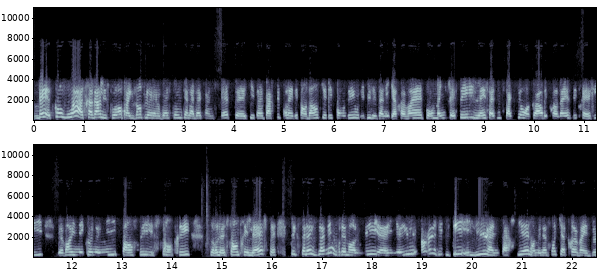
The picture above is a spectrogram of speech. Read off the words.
Ben, ce qu'on voit à travers l'histoire, par exemple, le Western Canada Concept, euh, qui est un parti pour l'indépendance qui a été fondé au début des années 80 pour manifester l'insatisfaction encore des provinces des prairies devant une économie pensée et centrée sur le centre et l'est, c'est que ça n'a jamais vraiment été. euh, il y a eu un député élu à une partielle en 1982.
